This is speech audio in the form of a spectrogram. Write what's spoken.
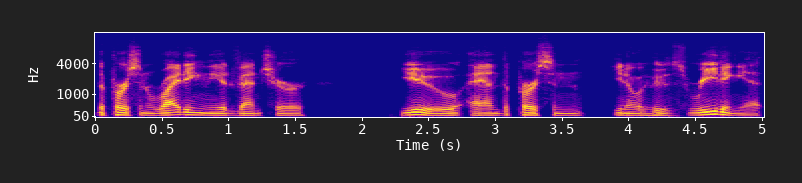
the person writing the adventure, you, and the person you know who's reading it.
